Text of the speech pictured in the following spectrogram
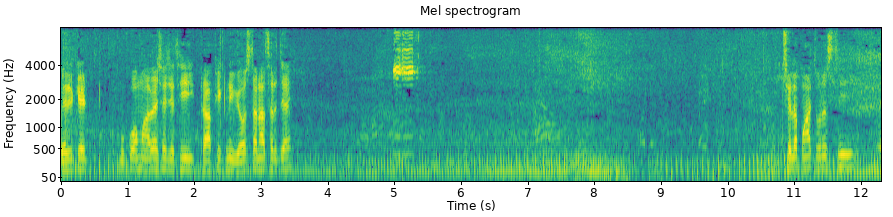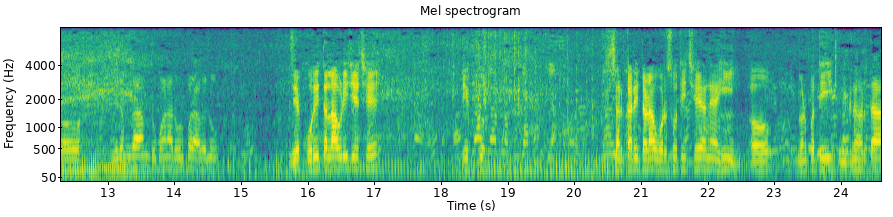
બેરિકેડ મૂકવામાં આવ્યા છે જેથી ટ્રાફિકની વ્યવસ્થા ના સર્જાય. છેલ્લા પાંચ વર્ષથી વિરમગામ ડુબાણા રોડ પર આવેલું જે કોરી તલાવડી જે છે, એક સરકારી તળાવ વર્ષોથી છે અને અહીં ગણપતિ વિઘ્નહર્તા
